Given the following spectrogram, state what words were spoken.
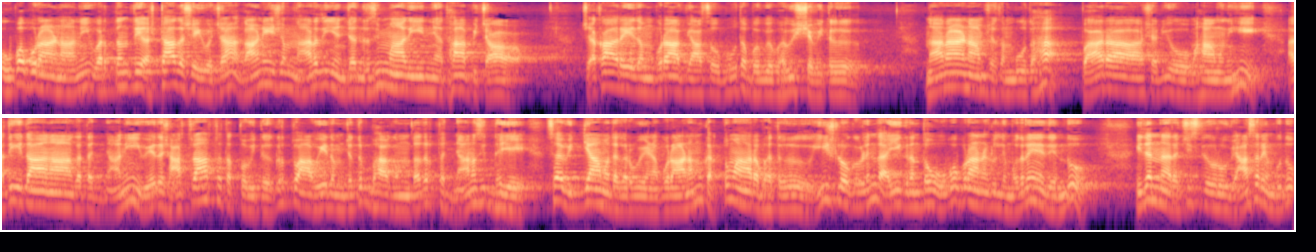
ಉಪಪುರಾಣಾನಿ ವರ್ತಂತೆ ಅಷ್ಟಾದಶೈವ ಚ ಗಾಣೇಶಂ ನಾರದೀಯಂಚ ನೃಸಿಂಹಾದೀನ್ಯಥಾಪಿ ಚ ಚಕಾರೇದಂ ಪುರಾವ್ಯಾಸೋ ಭೂತ ಭವ್ಯ ಭವಿಷ್ಯವಿತ್. ನಾರಾಯಣಾಂಶ ಸಂಭೂತ ಪಾರಾಶರ್ಯೋ ಮಹಾಮುನಿ ಅತೀತಾನಾಗತ ಜ್ಞಾನಿ ವೇದಶಾಸ್ತ್ರಾರ್ಥತತ್ವವಿತ್ ಕೃತ್ವಾ ವೇದಂ ಚತುರ್ಭಾಗಂ ತದರ್ಥ ಜ್ಞಾನಸಿದ್ಧಯೇ ಸ ವಿದ್ಯಾಮದ ಗರ್ವೇಣ ಪುರಾಣಂ ಕರ್ತುಮಾರಭತ್. ಈ ಶ್ಲೋಕಗಳಿಂದ ಈ ಗ್ರಂಥವು ಉಪಪುರಾಣಗಳಲ್ಲಿ ಮೊದಲನೆಯದೆಂದು ಇದನ್ನು ರಚಿಸಿದವರು ವ್ಯಾಸರೆಂಬುದು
